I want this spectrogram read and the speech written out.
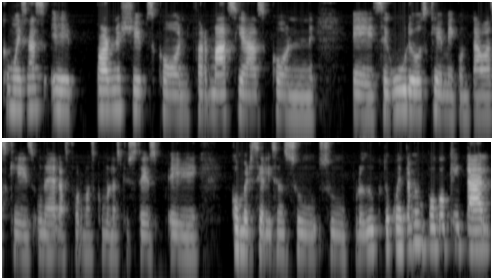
como esas eh, partnerships con farmacias, con eh, seguros que me contabas que es una de las formas como las que ustedes eh, comercializan su, su, producto. Cuéntame un poco qué tal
